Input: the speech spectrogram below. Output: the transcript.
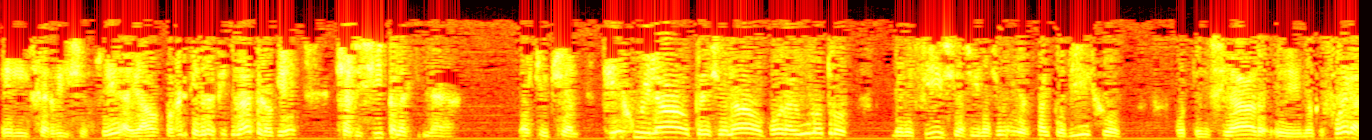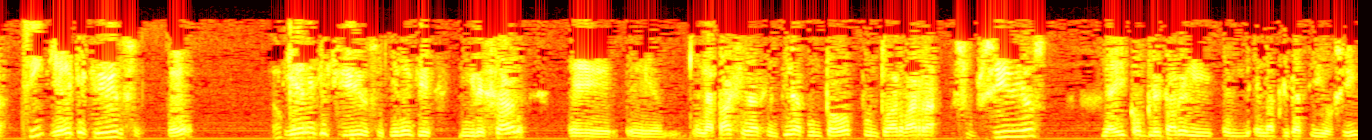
el servicio, ¿sí? Ahí vamos a poner que no es titular, pero que solicita la, la, la inscripción. Si es jubilado, pensionado por algún otro beneficio, asignación universal por hijo, potenciar, eh, lo que fuera, ¿Sí? tiene que escribirse, ¿eh? Okay. Tienen que inscribirse, tienen que ingresar eh, eh, en la página argentina.gov.ar barra subsidios y ahí completar el, el, el, aplicativo, ¿sí?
